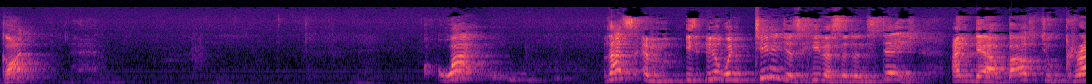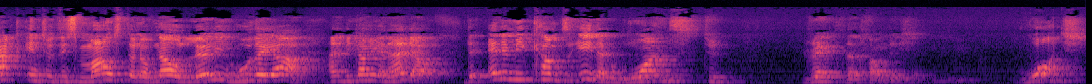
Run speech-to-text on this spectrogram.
God? What that's um, you know when teenagers hit a certain stage and they're about to crack into this milestone of now learning who they are and becoming an adult the enemy comes in and wants to wreck that foundation. Watch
